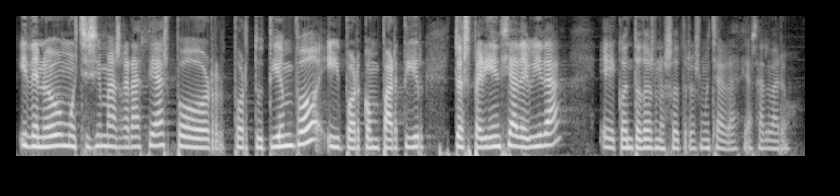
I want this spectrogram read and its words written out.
Y de nuevo, muchísimas gracias por, tu tiempo y por compartir tu experiencia de vida eh, con todos nosotros. Muchas gracias, Álvaro.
